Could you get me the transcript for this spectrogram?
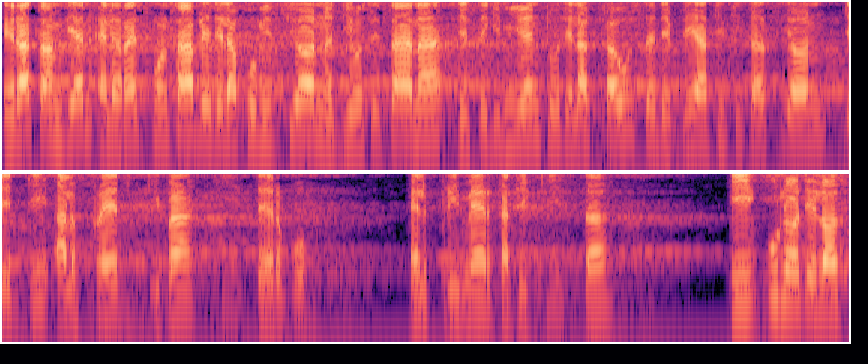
Era también el responsable de la Comisión Diocesana de Seguimiento de la Causa de Beatificación de Di Alfred Diba Kizerbo, el primer catequista y uno de los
